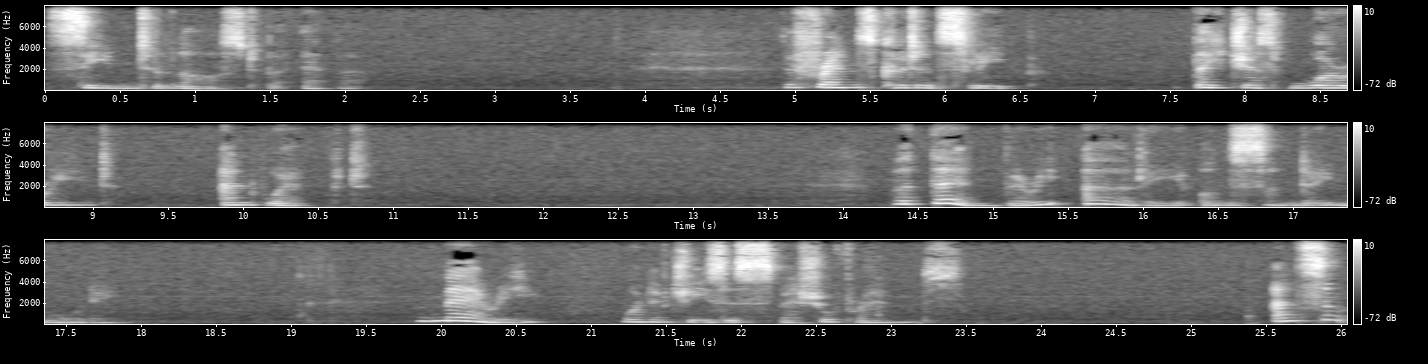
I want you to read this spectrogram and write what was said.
seemed to last forever. The friends couldn't sleep they just worried and wept. But then, very early on Sunday morning, Mary, one of Jesus' special friends, and some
